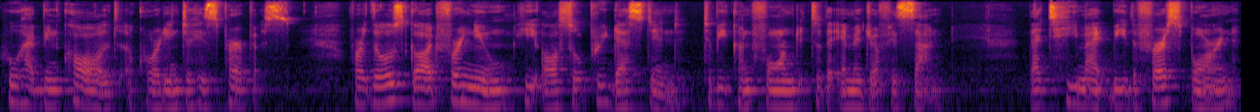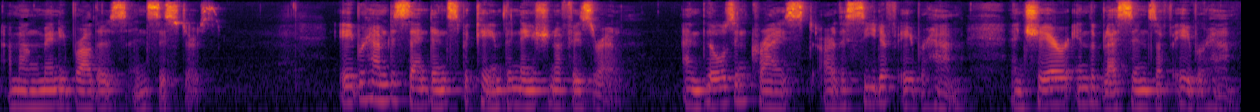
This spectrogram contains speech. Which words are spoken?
who have been called according to his purpose. For those God foreknew, he also predestined to be conformed to the image of his Son, that he might be the firstborn among many brothers and sisters. Abraham's descendants became the nation of Israel, and those in Christ are the seed of Abraham and share in the blessings of Abraham,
